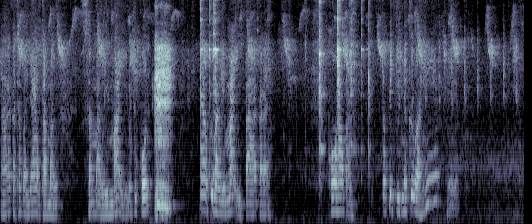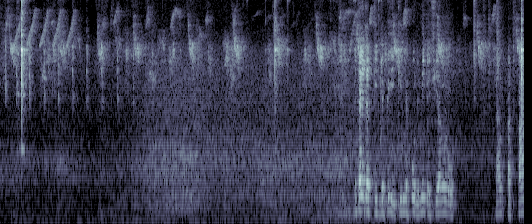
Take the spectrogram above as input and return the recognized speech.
ปลากระชับปัญญาทำมังสมังริมไม้เนะทุกคนเงาคือมังริมไม้ปลาก็ได้โคเข้ากันจะไปกินเนี่ยคือว่าเฮ็ดเฮ็ดไม่ ใช่จะกินจะพี่กินจะพูดมีแต่เสียงหลุดดังปัดป้า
